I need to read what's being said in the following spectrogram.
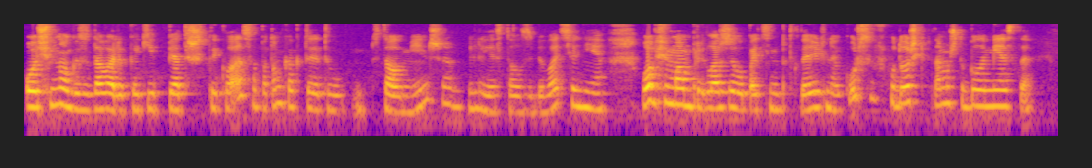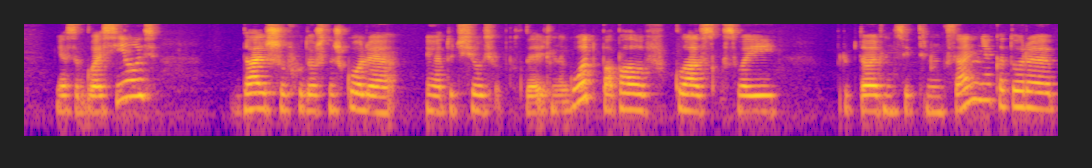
очень много задавали какие-то пятый-шестый класс, а потом как-то это стало меньше, или я стала забивать сильнее. В общем, мама предложила пойти на подготовительные курсы в художке, потому что было место. Я согласилась. Дальше в художественной школе я отучилась в подготовительный год, попала в класс к своей преподавательнице Екатерине Оксане, которая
